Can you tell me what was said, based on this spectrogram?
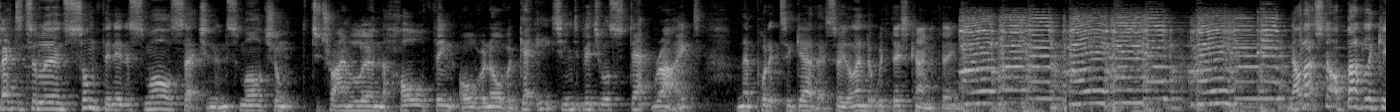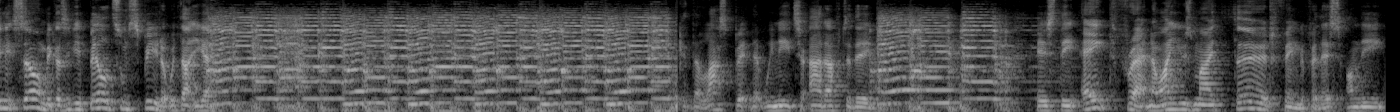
better to learn something in a small section, in a small chunk, to try and learn the whole thing over and over. Get each individual step right and then put it together. So you'll end up with this kind of thing. Now that's not a bad lick in its own because if you build some speed up with that you get... The last bit that we need to add after the is the eighth fret. Now I use my third finger for this on the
